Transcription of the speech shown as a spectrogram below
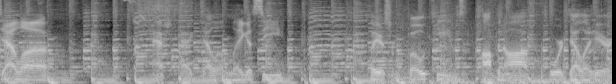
Della. Hashtag Della Legacy. Players from both teams popping off for Della here.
